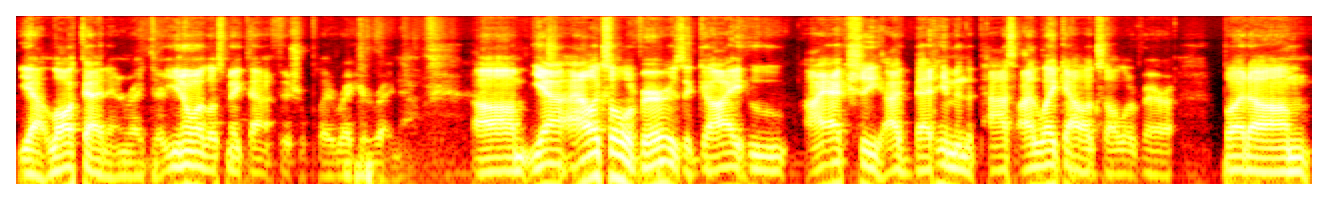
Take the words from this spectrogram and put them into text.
Yeah, lock that in right there. You know what? Let's make that an official play right here, right now. Um, yeah, Alex Oliveira is a guy who I actually I bet him in the past. I like Alex Oliveira, but um,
